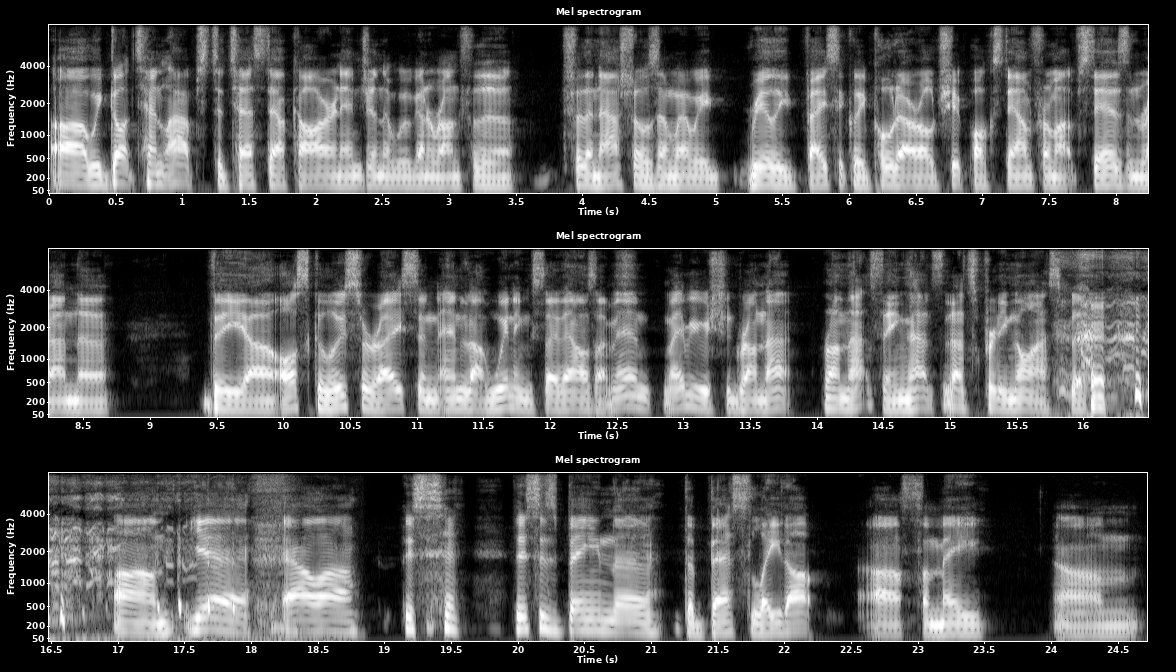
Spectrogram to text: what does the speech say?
uh, we got ten laps to test our car and engine that we were going to run for the for the nationals, and where we really basically pulled our old shit box down from upstairs and ran the the uh, Oskaloosa race and ended up winning. So I was like, man, maybe we should run that run that thing. That's that's pretty nice. But um, yeah, our uh, this this has been the the best lead up uh, for me um,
